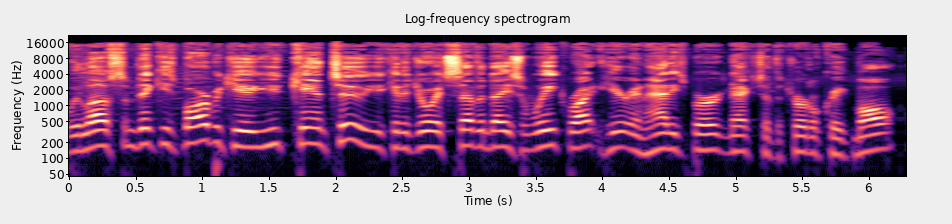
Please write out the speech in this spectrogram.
We love some Dickey's barbecue. You can too. You can enjoy it seven days a week right here in Hattiesburg next to the Turtle Creek Mall.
